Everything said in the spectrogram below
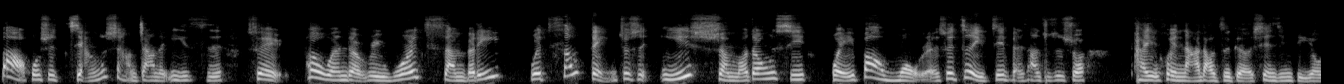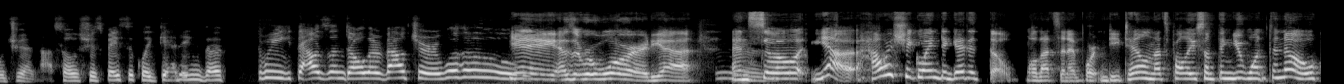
报或是奖赏这样的意思，所以课文的 reward somebody with something 就是以什么东西回报某人，所以这里基本上就是说他会拿到这个现金抵用券啊。So she's basically getting the $3,000 voucher. Woohoo! Yay, as a reward. Yeah. Mm. And so, yeah, how is she going to get it though? Well, that's an important detail, and that's probably something you want to know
